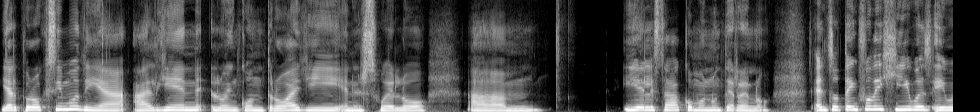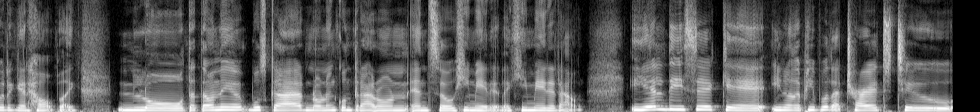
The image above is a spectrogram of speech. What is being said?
Y al próximo día, alguien lo encontró allí en el suelo, um, y él estaba como en un terreno. And so thankfully he was able to get help. Like lo trataron de buscar, no lo encontraron, and so he made it. Like he made it out. Y él dice que, you know, the people that tried to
